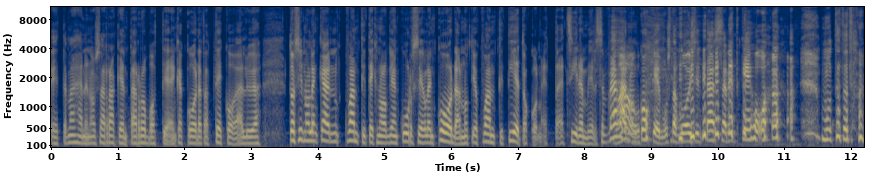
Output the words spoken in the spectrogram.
että mä en osaa rakentaa robottia enkä koodata tekoälyä. Tosin olen käynyt kvanttiteknologian kurssia ja olen koodannut jo kvanttitietokonetta, että siinä mielessä vähän wow. on kokemusta, voisin tässä nyt kehua. Mutta tota,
